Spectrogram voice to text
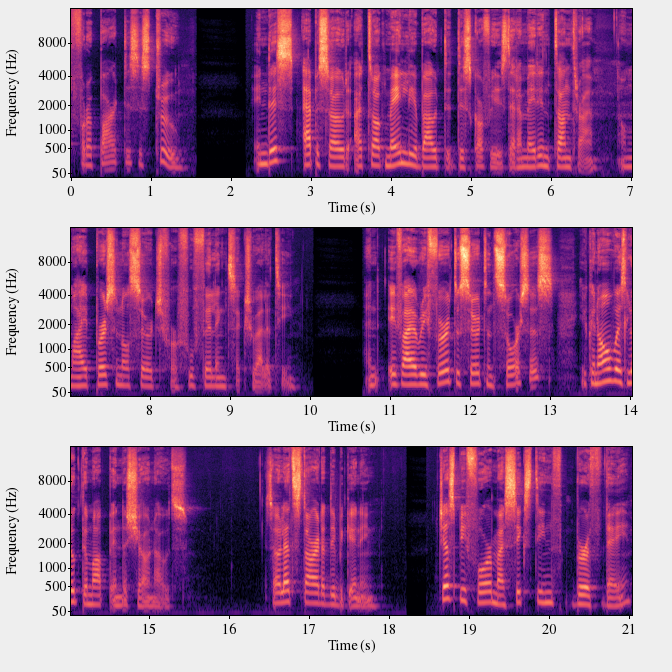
for a part this is true. In this episode, I talk mainly about the discoveries that I made in Tantra on my personal search for fulfilling sexuality. And if I refer to certain sources, you can always look them up in the show notes. So let's start at the beginning. Just before my 16th birthday,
